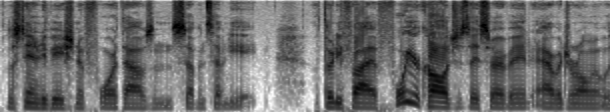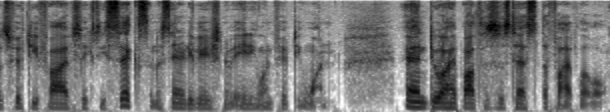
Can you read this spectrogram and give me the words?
with a standard deviation of 4,778. Of 35 four-year colleges they surveyed, average enrollment was 5566 and a standard deviation of 8151. And do a hypothesis test at the 5 level,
